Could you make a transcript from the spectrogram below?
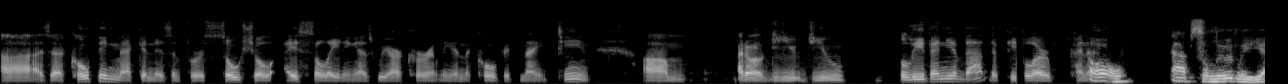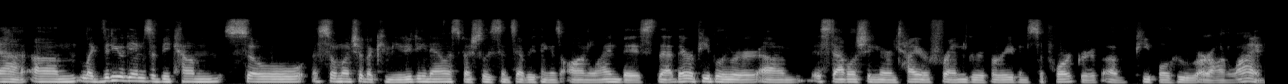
uh, as a coping mechanism for social isolating as we are currently in the COVID nineteen. Um, I don't know. Do you do you believe any of that? That people are kind of oh Absolutely, yeah. Um, like video games have become so so much of a community now, especially since everything is online based. That there are people who are um, establishing their entire friend group or even support group of people who are online.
